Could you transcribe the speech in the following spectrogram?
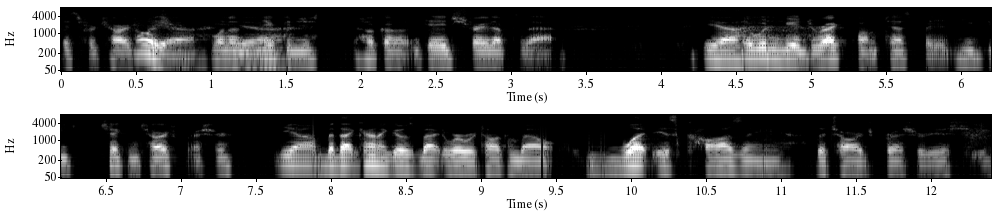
is for charge Oh, pressure. yeah, One of you yeah. could just hook a gauge straight up to that. Yeah, It wouldn't be a direct pump test, but you'd be checking charge pressure. yeah, but that kind of goes back to where we're talking about what is causing the charge pressure issue.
